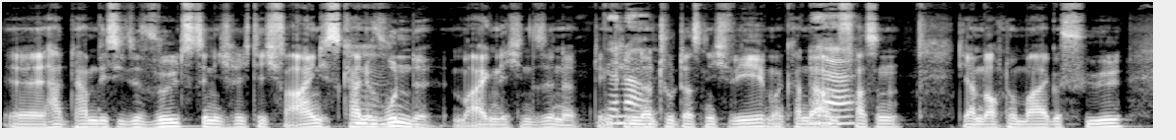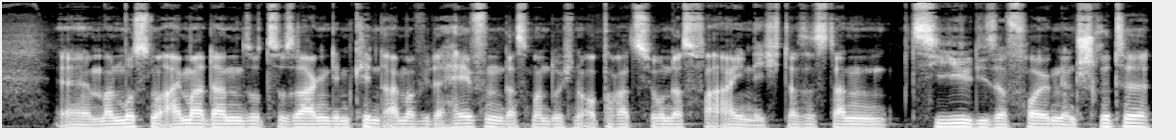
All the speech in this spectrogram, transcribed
äh, hat, haben sich diese Wülste nicht richtig vereinigt. Es ist keine mhm. Wunde im eigentlichen Sinne. Den genau. Kindern tut das nicht weh, man kann da anfassen. Die haben auch normal Gefühl. Äh, man muss nur einmal dann sozusagen dem Kind einmal wieder helfen, dass man durch eine Operation das vereinigt. Das ist dann Ziel dieser folgenden Schritte,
